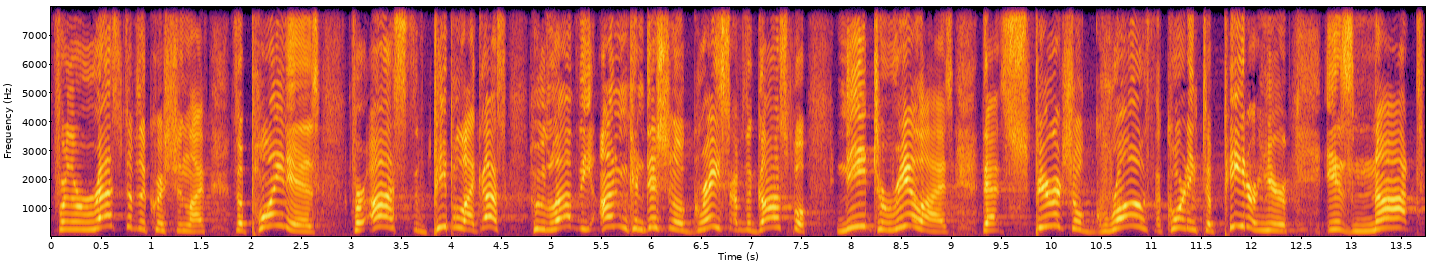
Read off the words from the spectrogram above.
for the rest of the Christian life. The point is, for us, people like us who love the unconditional grace of the gospel, need to realize that spiritual growth, according to Peter here, is not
